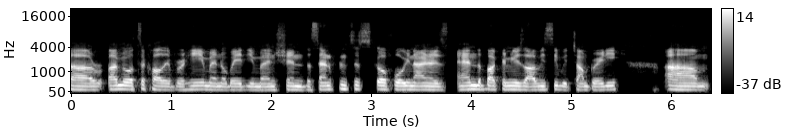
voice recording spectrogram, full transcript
uh, I mean, what's it called? Ibrahim and Obaid, you mentioned the San Francisco 49ers and the Buccaneers, obviously, with Tom Brady. Um,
